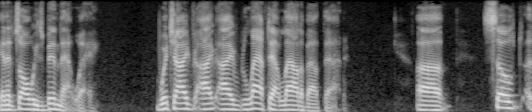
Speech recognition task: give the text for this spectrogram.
and it's always been that way. Which I I, I laughed out loud about that. Uh, so uh,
